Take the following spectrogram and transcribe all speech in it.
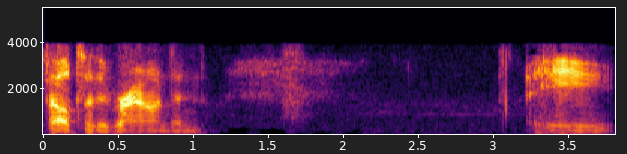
fell to the ground, and he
